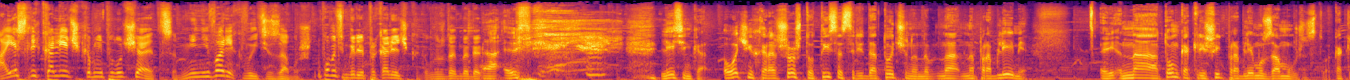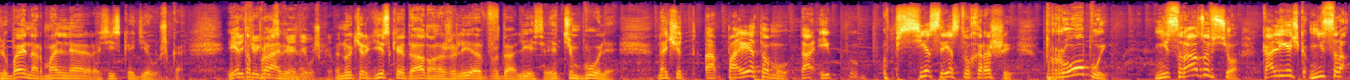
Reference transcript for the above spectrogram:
А если колечком не получается, мне не варик выйти замуж. Ну, помните, мы говорили про колечко. А, э, Лесенька, очень хорошо, что ты сосредоточена на, на- на проблеме, э, на том, как решить проблему замужества, как любая нормальная российская девушка. И Или это киргизская правильно. девушка. Ну, киргизская, да, но она же, Ле- да, Леся, это тем более. Значит, а поэтому, да, и все средства хороши. Пробуй, не сразу все. Колечком, не сразу.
